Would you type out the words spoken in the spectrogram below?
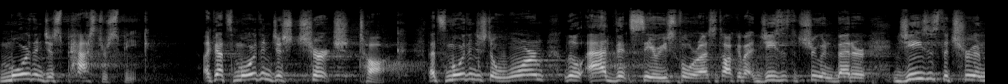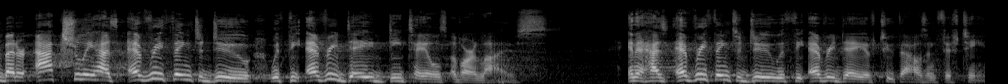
more than just pastor speak. Like that's more than just church talk. That's more than just a warm little Advent series for us to talk about Jesus the true and better. Jesus the true and better actually has everything to do with the everyday details of our lives. And it has everything to do with the everyday of 2015.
